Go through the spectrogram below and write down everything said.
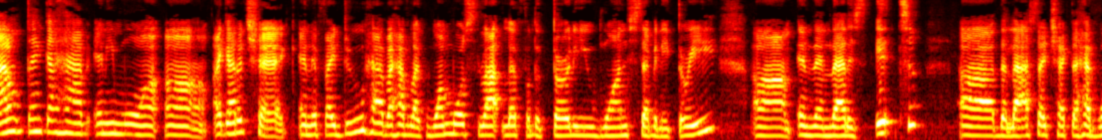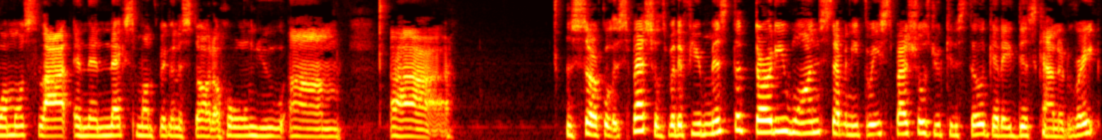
I don't think I have any more. Um, I gotta check, and if I do have, I have like one more slot left for the thirty-one seventy-three, um, and then that is it. Uh, the last I checked, I had one more slot, and then next month we're gonna start a whole new um, uh, circle of specials. But if you missed the 3173 specials, you can still get a discounted rate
